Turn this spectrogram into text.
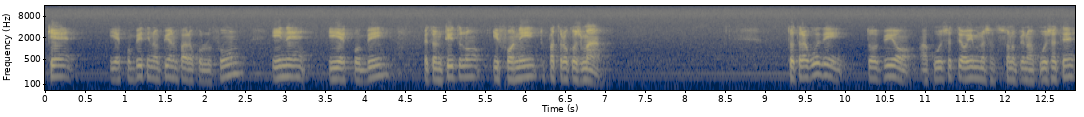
και η εκπομπή την οποία παρακολουθούν είναι η εκπομπή με τον τίτλο «Η Φωνή του Πατροκοσμά». Το τραγούδι το οποίο ακούσατε, ο ύμνος αυτός τον οποίο ακούσατε,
